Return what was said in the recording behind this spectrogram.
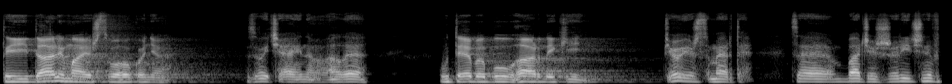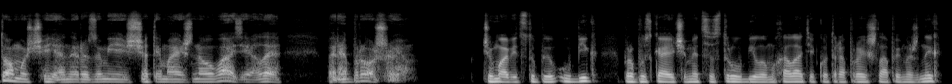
Ти й далі маєш свого коня. Звичайно, але У тебе був гарний кінь. чуєш, смерте, це бачиш річ не в тому, що я не розумію, що ти маєш на увазі, але перепрошую. Чума відступив у бік, пропускаючи медсестру в білому халаті, котра пройшла поміж них,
